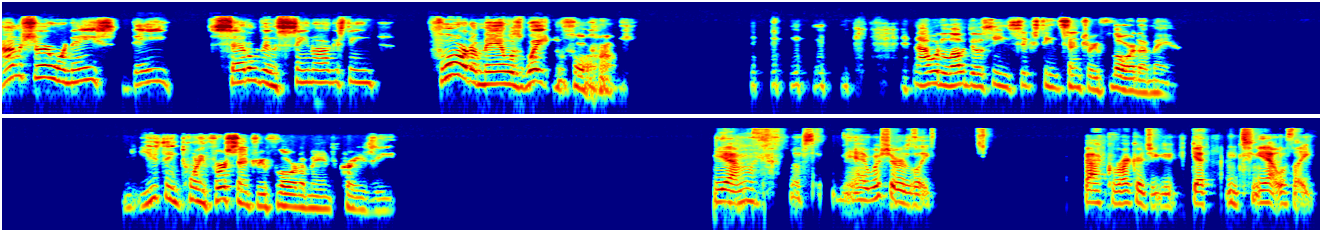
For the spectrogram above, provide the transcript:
I'm sure when they they settled in St. Augustine, Florida man was waiting for them. and I would love to have seen 16th century Florida man. You think 21st century Florida man's crazy? Yeah. I'm like, yeah. I wish there was like back records you could get yeah with like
